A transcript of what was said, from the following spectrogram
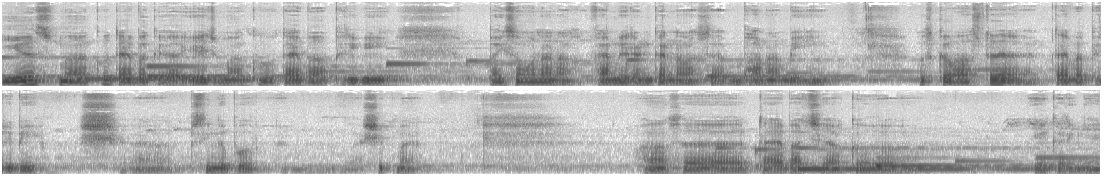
ایئرس میں آکو طیبہ کا ایج میں آکو۔ طیبہ پھر بھی پیسہ ہونا نا فیملی رن کرنا واسطے بھانا بھی۔ اس کے واسطے طیبہ پھر بھی سنگاپور شپ میں۔ وہاں سے طیبہ چاہ کو یہ کریں گے،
